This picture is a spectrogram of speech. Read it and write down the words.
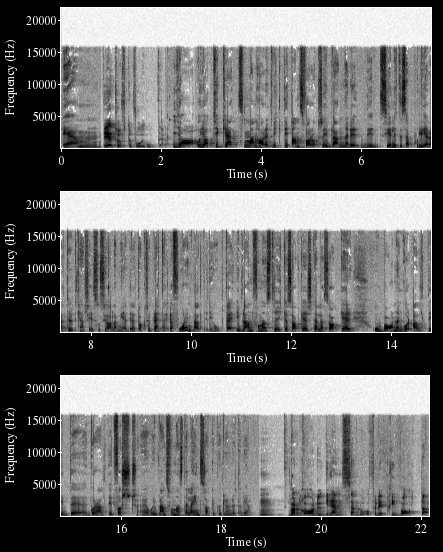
Ehm, Det är tufft att få ihop det. ja, och jag tycker att man har ett viktigt ansvar också ibland när det, det ser lite så polerat ut kanske i sociala medier att också berätta, jag får inte alltid ihop det. Ibland får man stryka saker, ställa saker och barnen går alltid, eh, går alltid först. Och ibland så får man ställa in saker på grund utav det. Mm. Var drar du gränsen då för det privata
